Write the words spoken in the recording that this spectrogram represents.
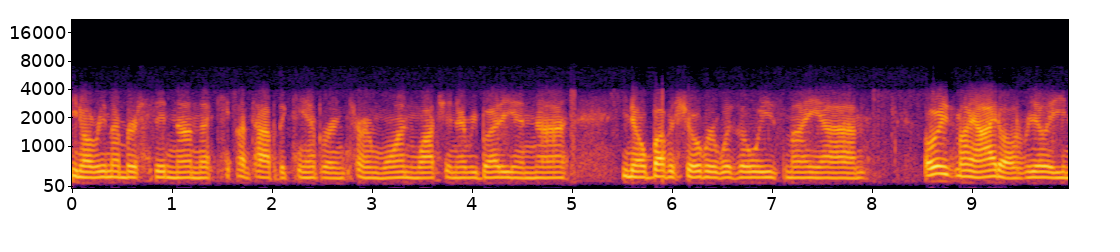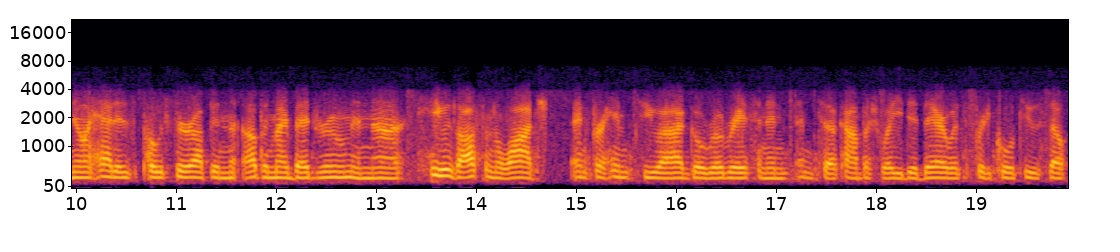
you know, remember sitting on the on top of the camper in turn one, watching everybody. And uh, you know, Bubba Shobert was always my um, always my idol. Really, you know, I had his poster up in up in my bedroom, and uh, he was awesome to watch and for him to uh, go road racing and, and to accomplish what he did there was pretty cool too. So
